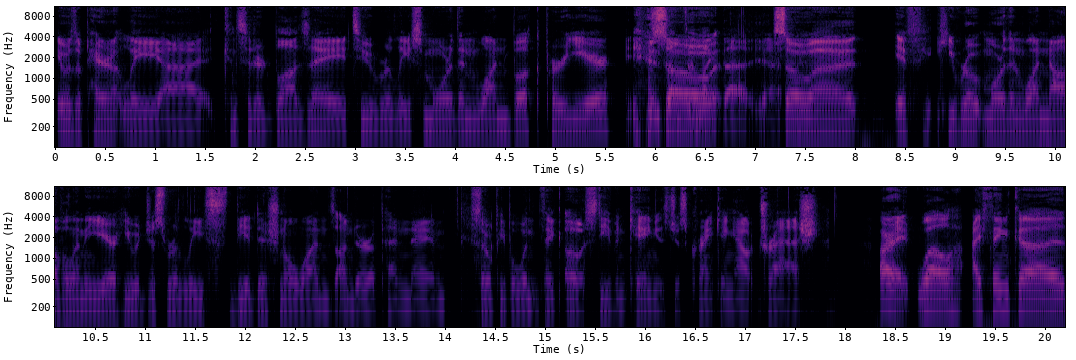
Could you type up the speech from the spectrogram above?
it was apparently uh, considered blasé to release more than one book per year. something So- like that. Yeah. So uh, if he wrote more than one novel in a year, he would just release the additional ones under a pen name, so people wouldn't think, "Oh, Stephen King is just cranking out trash." All right. Well, I think uh,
